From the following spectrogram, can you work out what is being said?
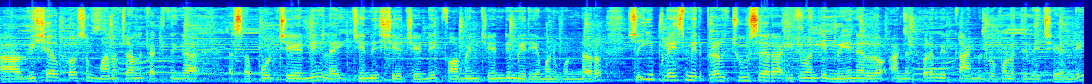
ఆ, విషయాల కోసం మన ఛానల్ ఖచ్చితంగా సపోర్ట్ చేయండి లైక్ చేయండి షేర్ చేయండి కామెంట్ చేయండి మీరు ఏమనుకుంటున్నారో. సో ఈ ప్లేస్ మీరు ఎప్పుడైనా చూసారా? ఇటువంటి మే నెలలో అన్నది కూడా మీరు కామెంట్ రూపంలో తెలియచేయండి.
